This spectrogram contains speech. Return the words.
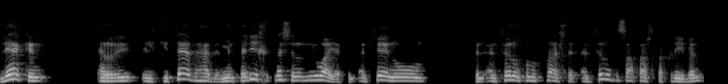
لكن الكتاب هذا من تاريخ نشر الرواية في 2000 و- في 2013 ل 2019 تقريبا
